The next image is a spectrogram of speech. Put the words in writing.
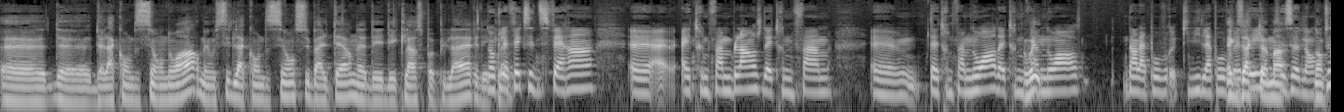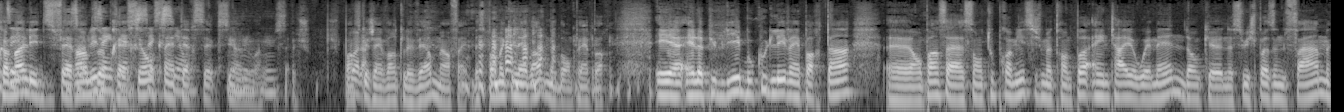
de, de la condition noire, mais aussi de la condition subalterne des, des classes populaires et des. Donc, le fait que c'est différent, être une femme blanche, d'être une femme, d'être une femme noire, d'être une femme noire dans la pauvre qui vit la pauvreté. Exactement. Ça, donc, donc comment les différentes oppressions s'intersectionnent. Mm -hmm. je, je, pense que j'invente le verbe, mais enfin, c'est pas moi qui l'invente, mais bon, peu importe. Et euh, elle a publié beaucoup de livres importants. Euh, on pense à son tout premier, si je me trompe pas, Anti Women, donc euh, Ne suis-je pas une femme?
